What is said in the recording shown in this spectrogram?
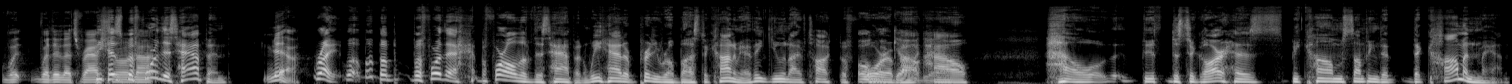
What whether that's rational because before this happened, yeah, right. Well, but, but before that, before all of this happened, we had a pretty robust economy. I think you and I have talked before Oh God, about yeah. how how the, the cigar has become something that the common man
